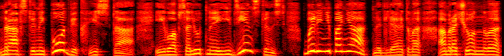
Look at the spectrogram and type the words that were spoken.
Нравственный подвиг Христа и его абсолютная единственность были непонятны для этого омраченного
